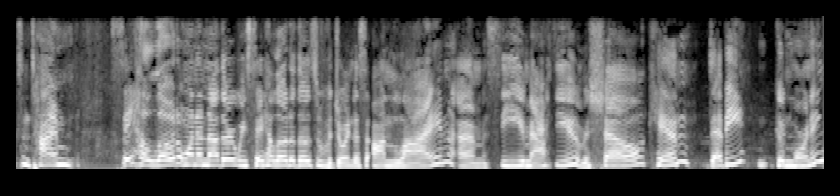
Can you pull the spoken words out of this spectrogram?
take some time. Say hello to one another. We say hello to those who have joined us online. Um, see you, Matthew, Michelle, Ken, Debbie. Good morning.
